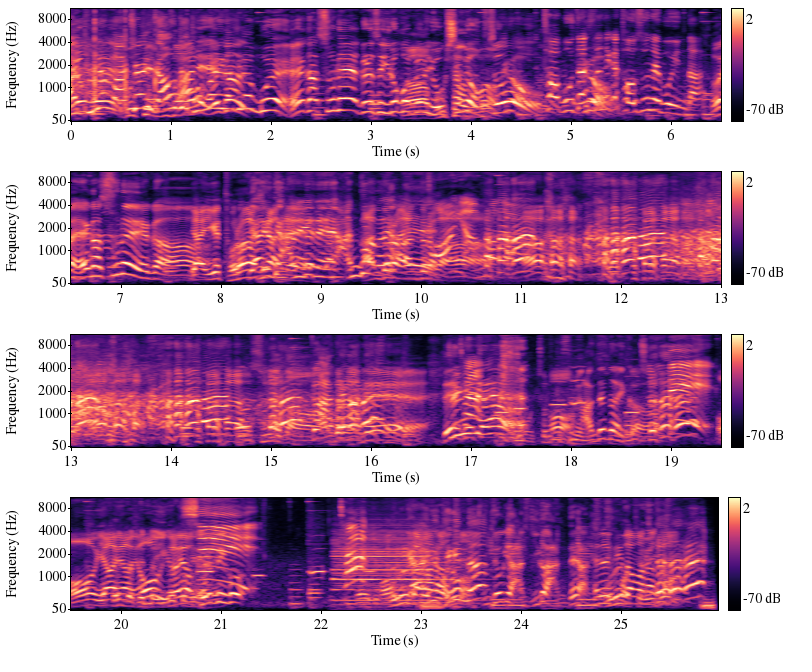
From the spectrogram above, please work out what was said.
아니 균형 거에 맞춰야지 나온다 아니, 애가- 가지면 뭐해? 애가 순해. 그래서 이런 거 별로 아, 욕심이. 없어. 저 모자 쓰니까 더 순해 보인다. 어, 애가 순해 애가. 야 이게 야 돌아가질 이게 않네. 안 되네. 안안 돌아가네. 돌아가 안. 돌아가. 저항이 안 받아. 어, 순하다. 안. 어, 저렇게 쓰면 안 된다니까. 네. 어, 야, 야, 된다, 된다. 어, 이거 야, 야, 된다. 그래도 이거 자, 이거 담아놔서. 되겠나? 이거 안 돼. 안 돼. 물을 담아놔서.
